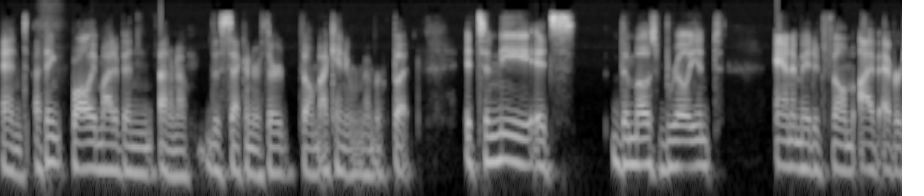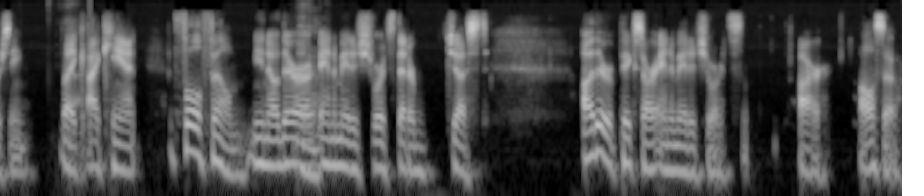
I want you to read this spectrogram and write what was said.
And I think WALL-E might have been I don't know the second or third film. I can't even remember. But it to me, it's the most brilliant animated film I've ever seen. Like I can't full film. You know, there are Yeah. animated shorts that are just other Pixar animated shorts are also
